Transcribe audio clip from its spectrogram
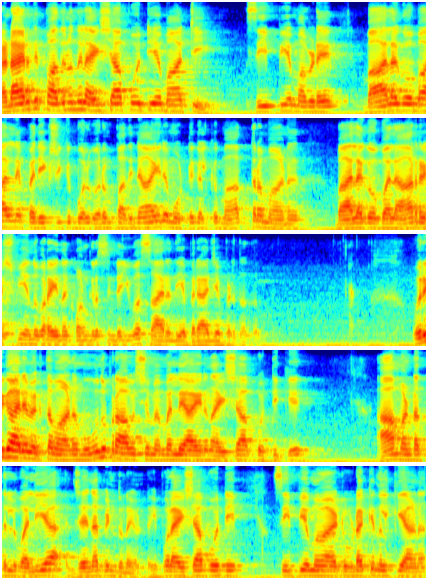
രണ്ടായിരത്തി പതിനൊന്നിൽ ഐഷാ പോറ്റിയെ മാറ്റി സി പി എം അവിടെ ബാലഗോപാലിനെ പരീക്ഷിക്കുമ്പോൾ വെറും പതിനായിരം വോട്ടുകൾക്ക് മാത്രമാണ് ബാലഗോപാൽ ആർ രശ്മി എന്ന് പറയുന്ന കോൺഗ്രസിന്റെ യുവ സാരഥിയെ പരാജയപ്പെടുന്നത്. ഒരു കാര്യം വ്യക്തമാണ് മൂന്ന് പ്രാവശ്യം എം എൽ എ ആയിരുന്ന ഐഷാ പോറ്റിക്ക് ആ മണ്ഡലത്തിൽ വലിയ ജനപിന്തുണയുണ്ട്. ഇപ്പോൾ ഐഷാ പോറ്റി സി പി എമ്മുമായിട്ട് ഉടക്കി നിൽക്കുകയാണ്.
